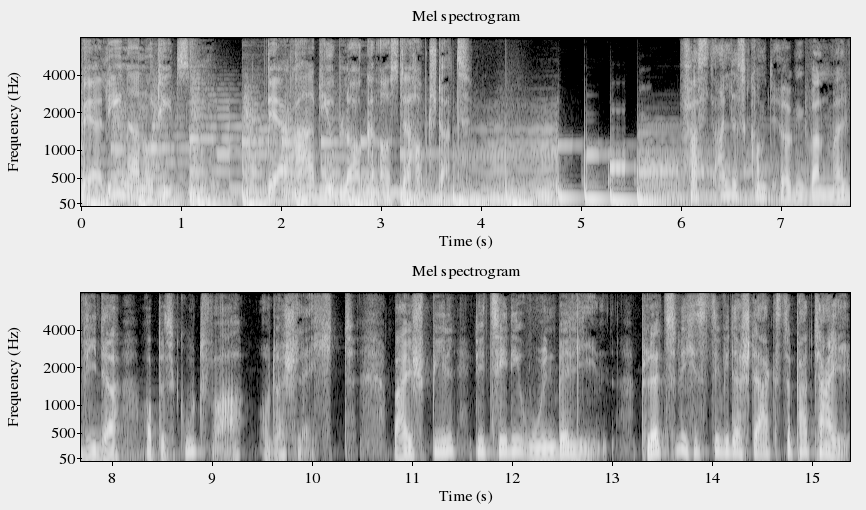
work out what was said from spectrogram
Berliner Notizen, der Radioblog aus der Hauptstadt. Fast alles kommt irgendwann mal wieder, ob es gut war oder schlecht. Beispiel die CDU in Berlin. Plötzlich ist sie wieder stärkste Partei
